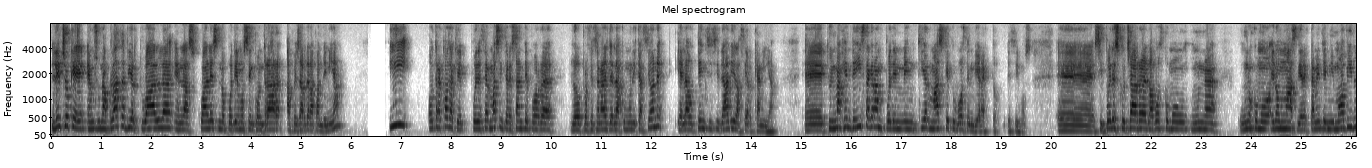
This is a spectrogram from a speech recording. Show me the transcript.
el, hecho que es una plaza virtual en las cuales no podemos encontrar a pesar de la pandemia y otra cosa que puede ser más interesante por eh, los profesionales de la comunicación es la autenticidad y la cercanía. Eh, tu imagen de Instagram puede mentir más que tu voz en directo, decimos. Eh, si puede escuchar la voz como una, uno como Elon Musk directamente en mi móvil,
